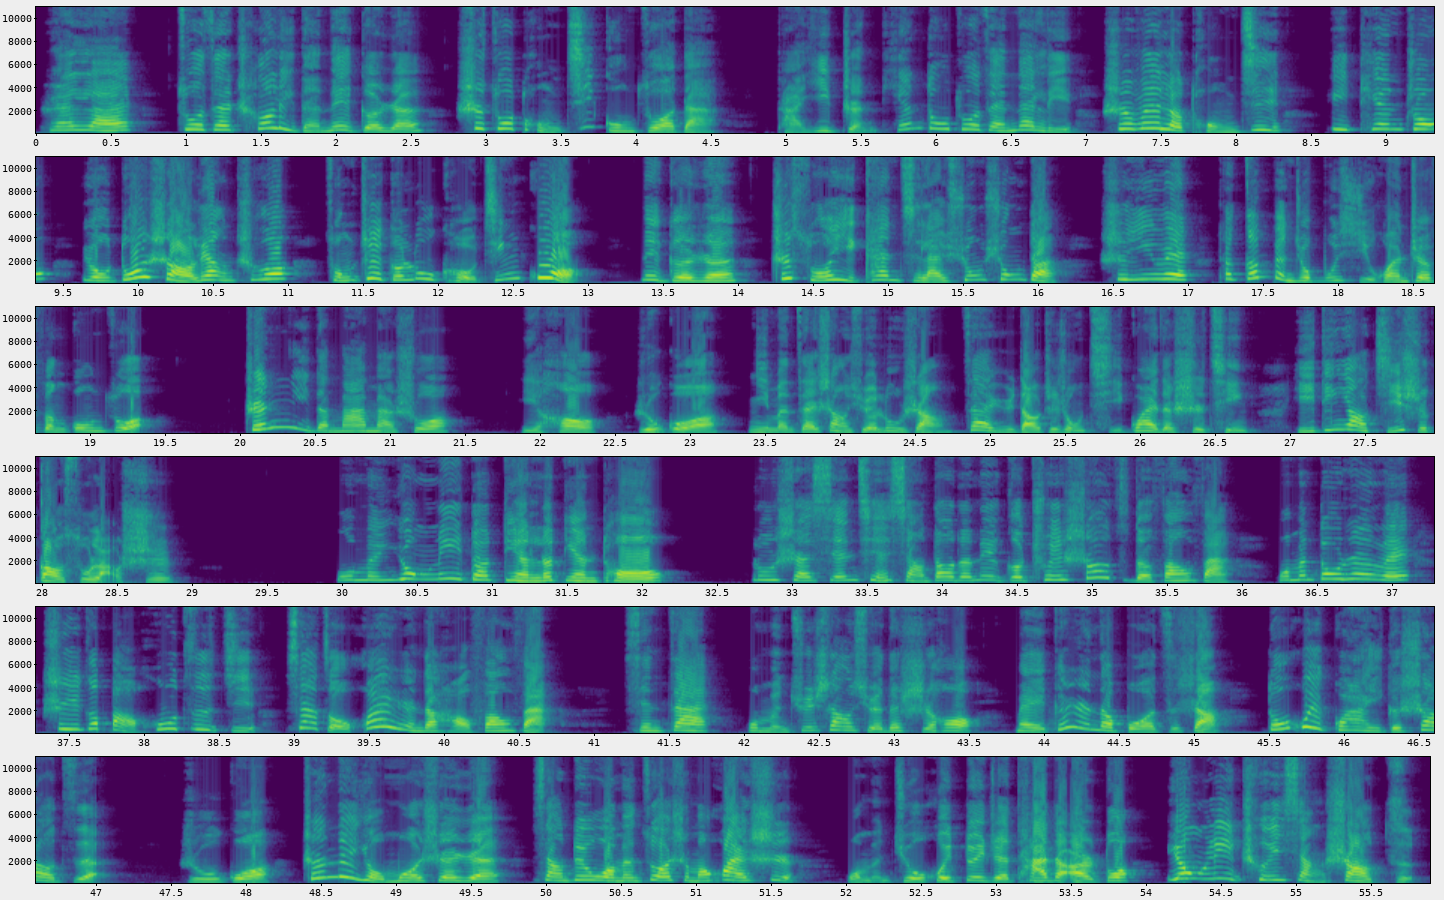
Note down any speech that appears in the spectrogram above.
原来坐在车里的那个人是做统计工作的，他一整天都坐在那里，是为了统计一天中有多少辆车从这个路口经过。那个人。之所以看起来凶凶的，是因为他根本就不喜欢这份工作。珍妮的妈妈说：“以后如果你们在上学路上再遇到这种奇怪的事情，一定要及时告诉老师。我们用力的点了点头。露莎先前想到的那个吹哨子的方法，我们都认为是一个保护自己、吓走坏人的好方法。现在我们去上学的时候，每个人的脖子上都会挂一个哨子。如果真的有陌生人想对我们做什么坏事，我们就会对着他的耳朵用力吹响哨子。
